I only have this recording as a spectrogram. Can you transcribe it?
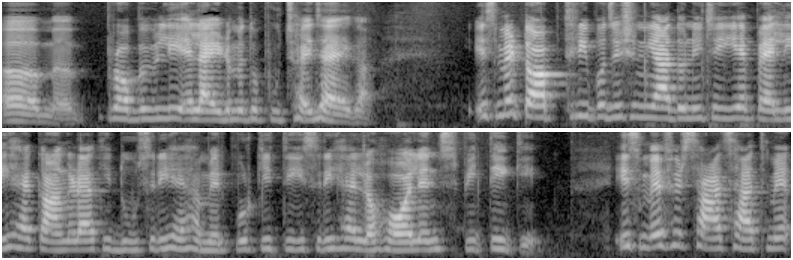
प्रॉबेबली एलाइड में तो पूछा ही जाएगा। इसमें टॉप थ्री पोजीशन याद होनी चाहिए, पहली है कांगड़ा की, दूसरी है हमीरपुर की, तीसरी है लाहौल एंड स्पीति की। इसमें फिर साथ साथ में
